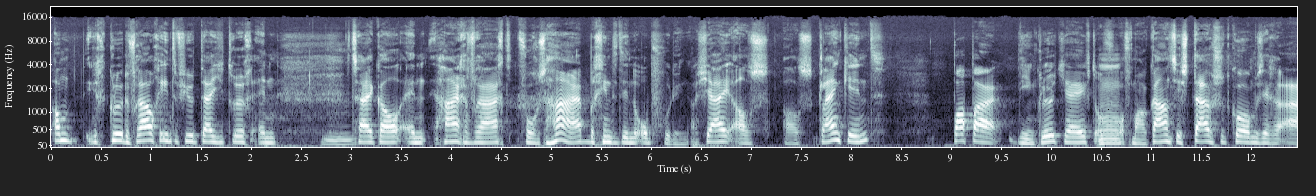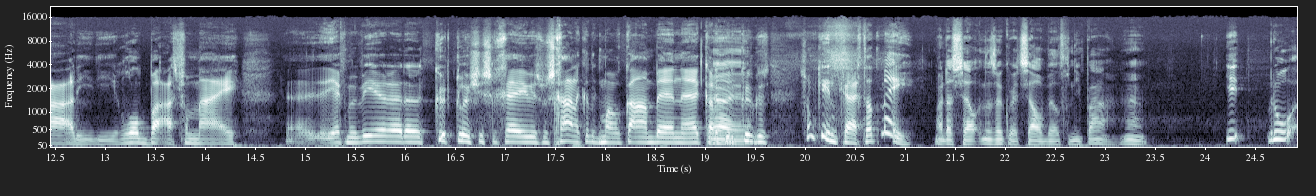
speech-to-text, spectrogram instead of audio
een gekleurde vrouw geïnterviewd een tijdje terug. En dat zei ik al. En haar gevraagd. Volgens haar begint het in de opvoeding. Als jij als, als kleinkind papa die een kleurtje heeft of, Mm. of Marokkaans is thuis moet komen en zeggen... Ah, die, die rotbaas van mij... eh, die heeft me weer eh, de kutklusjes gegeven. Is waarschijnlijk dat ik Marokkaan ben. hè, kan Ja, ik ja. Zo'n kind krijgt dat mee. Maar dat is, zelf, dat is ook weer het zelfbeeld van die pa. Ja. Je, bedoel,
